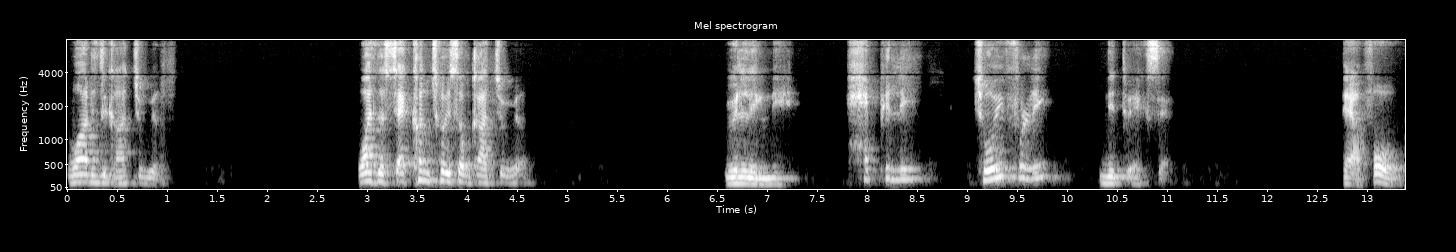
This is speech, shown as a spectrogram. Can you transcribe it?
What is God's will? What is the second choice of God's will? Willingly, happily, joyfully need to accept. Therefore,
